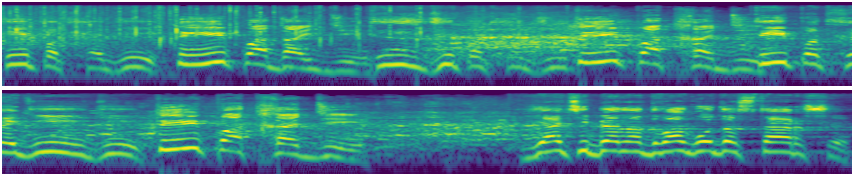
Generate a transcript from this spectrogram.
ты подходи. Ты подойди. Ты иди подходи. Ты подходи. Ты подходи, иди. Ты подходи. Я тебя на два года старше.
